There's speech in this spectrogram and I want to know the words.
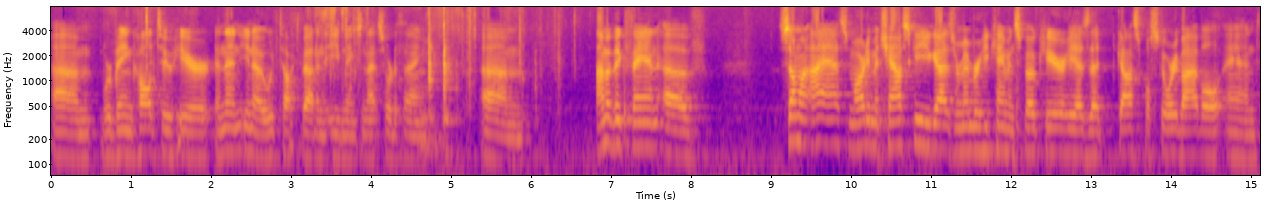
um, we're being called to here. And then, you know, we've talked about in the evenings and that sort of thing. Um, I'm a big fan of someone. I asked Marty Machowski. You guys remember he came and spoke here. He has that Gospel Story Bible, and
